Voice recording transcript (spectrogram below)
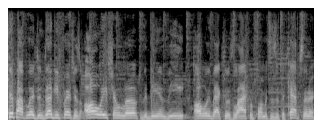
Hip hop legend Dougie Fresh has always shown love to the DMV, all the way back to his live performances at the Cap Center,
